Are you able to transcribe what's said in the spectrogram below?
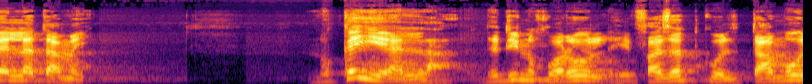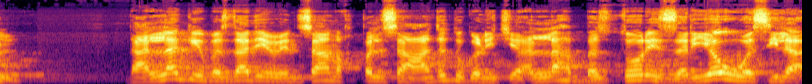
به الله تعالی نو کوي الله د دین خورول حفاظت کول تعامل د الله کې بس د یو انسان خپل سعادت وګڼي چې الله بس تورې ذریعہ او وسیله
